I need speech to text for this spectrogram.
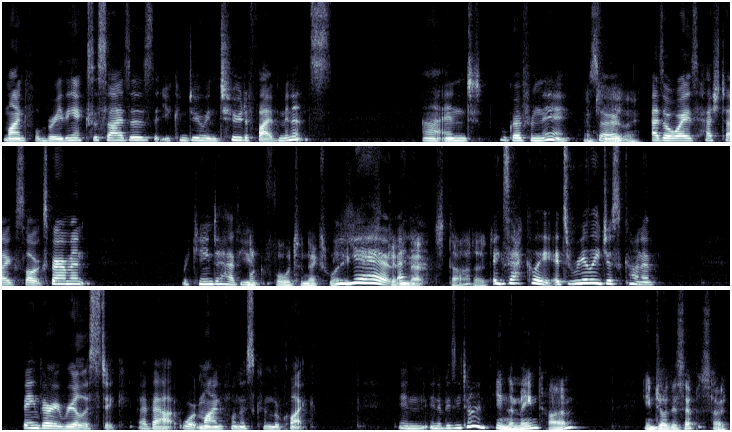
mindful breathing exercises that you can do in two to five minutes. Uh, and we'll go from there. So Absolutely. as always, hashtag slow experiment. We're keen to have you Look forward to next week. Yeah, Getting that started. Exactly. It's really just kind of being very realistic about what mindfulness can look like in, in a busy time. In the meantime, enjoy this episode.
